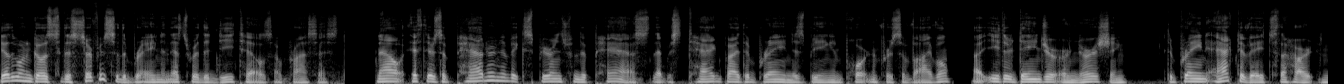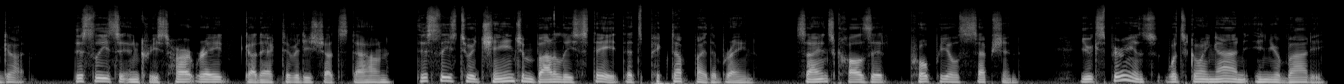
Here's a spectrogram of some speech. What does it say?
The other one goes to the surface of the brain, and that's where the details are processed. Now, if there's a pattern of experience from the past that was tagged by the brain as being important for survival, uh, either danger or nourishing, the brain activates the heart and gut. This leads to increased heart rate, gut activity shuts down. This leads to a change in bodily state that's picked up by the brain. Science calls it proprioception. You experience what's going on in your body.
